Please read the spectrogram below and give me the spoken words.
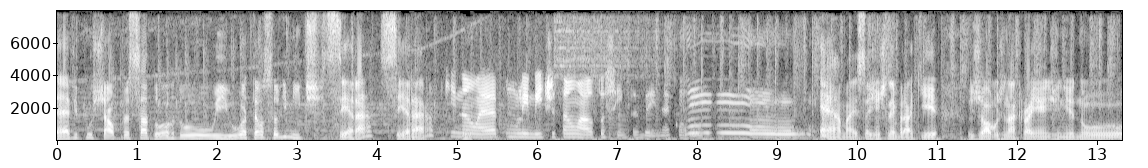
Deve puxar o processador do Wii U até o seu limite. Será? Será? Que não é um limite tão alto assim também, né? Como... É, mas se a gente lembrar que os jogos na CryEngine no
